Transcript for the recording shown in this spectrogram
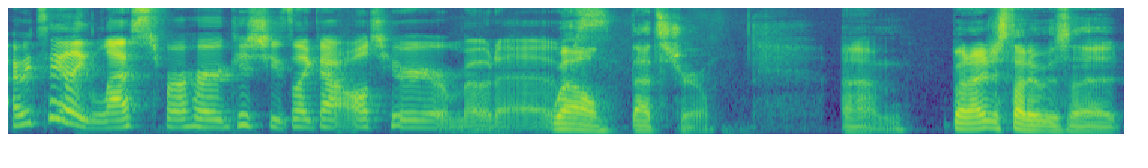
I would say like less for her because she's like got ulterior motives. well that's true um but i just thought it was a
